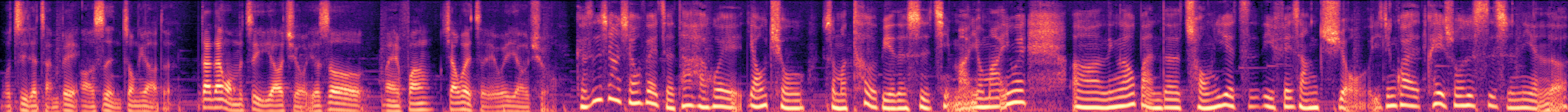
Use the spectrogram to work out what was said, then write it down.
我自己的长辈啊是很重要的，单单我们自己要求，有时候买方消费者也会要求。可是像消费者，他还会要求什么特别的事情吗？有吗？因为呃，林老板的从业资历非常久，已经快可以说是四十年了。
